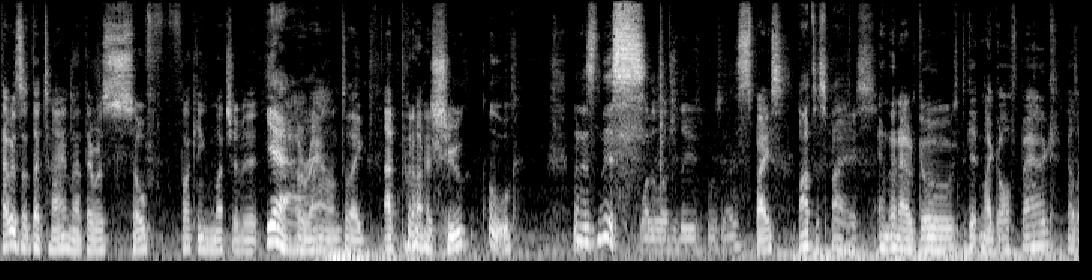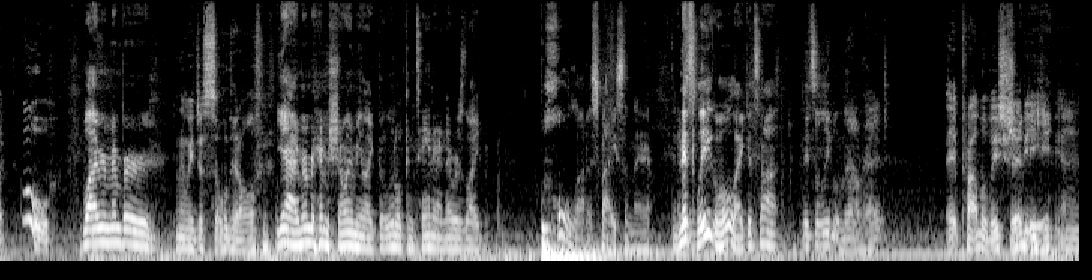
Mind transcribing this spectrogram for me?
That was at the time that there was so fucking much of it yeah around. Like, I'd put on a shoe. Oh, what is this? What allegedly was there? Spice. lots of spice. And then I would go to get my golf bag. I was like, oh. Well, I remember And then we just sold it all. Yeah, I remember him showing me like the little container, and there was like a whole lot of spice in there, and it's legal. Like it's not. It's illegal now, right? It probably should, Should be. be. Yeah,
